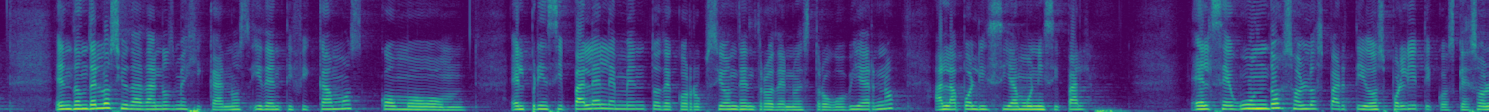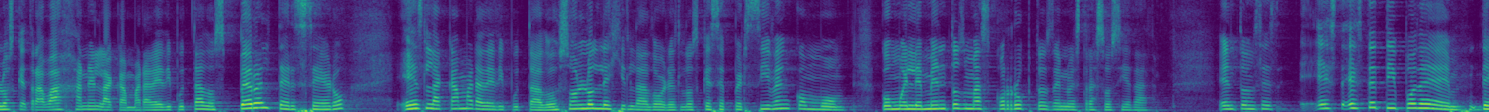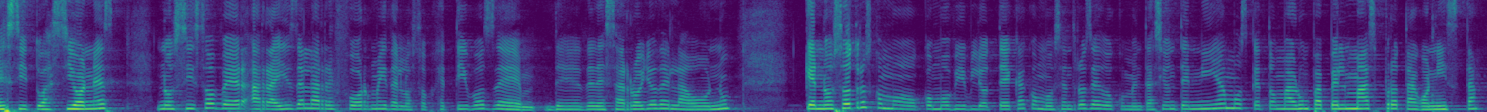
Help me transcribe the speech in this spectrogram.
en donde los ciudadanos mexicanos identificamos como el principal elemento de corrupción dentro de nuestro gobierno a la policía municipal. El segundo son los partidos políticos, que son los que trabajan en la Cámara de Diputados, pero el tercero es la Cámara de Diputados, son los legisladores los que se perciben como, como elementos más corruptos de nuestra sociedad. Entonces, este, este tipo de, situaciones nos hizo ver a raíz de la reforma y de los objetivos de, desarrollo de la ONU, que nosotros como, como, biblioteca, como centros de documentación, teníamos que tomar un papel más protagonista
